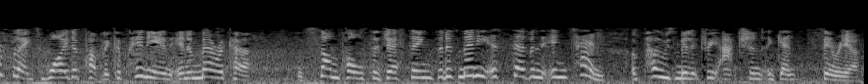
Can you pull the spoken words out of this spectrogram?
reflect wider public opinion in America, with some polls suggesting that as many as 7 in 10 oppose military action against Syria.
